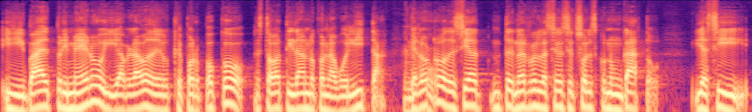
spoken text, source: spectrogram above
y va el primero y hablaba de lo que por poco estaba tirando con la abuelita. El otro decía tener relaciones sexuales con un gato. Y así,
